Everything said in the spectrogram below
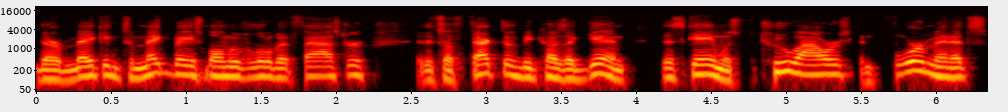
they're making to make baseball move a little bit faster it's effective because again this game was two hours and four minutes.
